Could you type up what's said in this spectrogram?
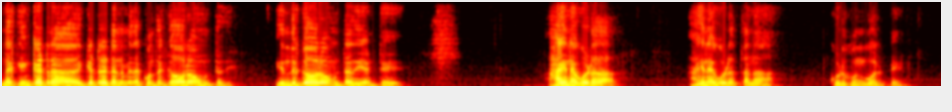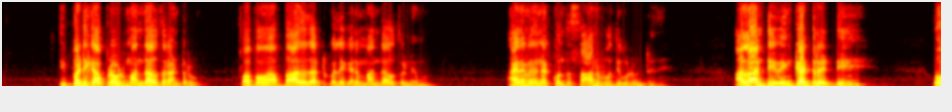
నాకు వెంకట్రా వెంకటరెడ్డి అన్న మీద కొంత గౌరవం ఉంటుంది. ఎందుకు గౌరవం ఉంటుంది అంటే ఆయన కూడా ఆయన కూడా తన కొడుకుని కోల్పోయాడు. ఇప్పటికీ అప్పుడప్పుడు మంద అవుతారు అంటారు. పాపం ఆ బాధ తట్టుకోలేకనే మంద అవుతుండేమో. ఆయన మీద నాకు కొంత సానుభూతి కూడా ఉంటుంది. అలాంటి వెంకటరెడ్డి ఓ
